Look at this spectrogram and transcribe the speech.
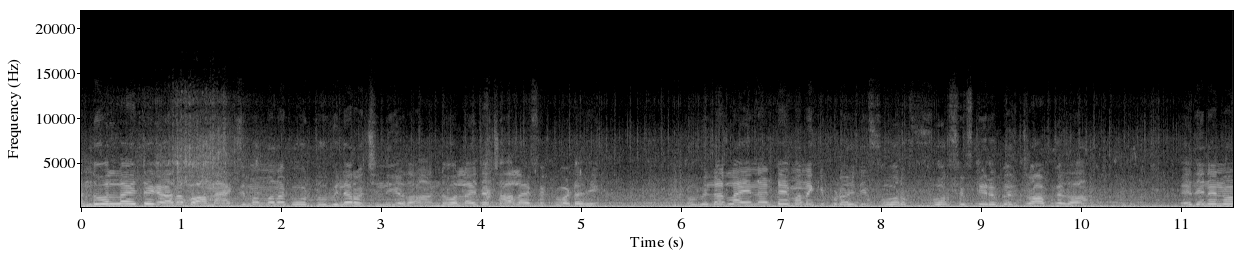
అందువల్ల అయితే కాదబ్బా మ్యాక్సిమం మనకు టూ వీలర్ వచ్చింది కదా అందువల్ల అయితే చాలా ఎఫెక్ట్ పడ్డది టూ వీలర్లో ఏంటంటే మనకి ఇప్పుడు ఇది four four fifty rupees drop కదా ఇది నేను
